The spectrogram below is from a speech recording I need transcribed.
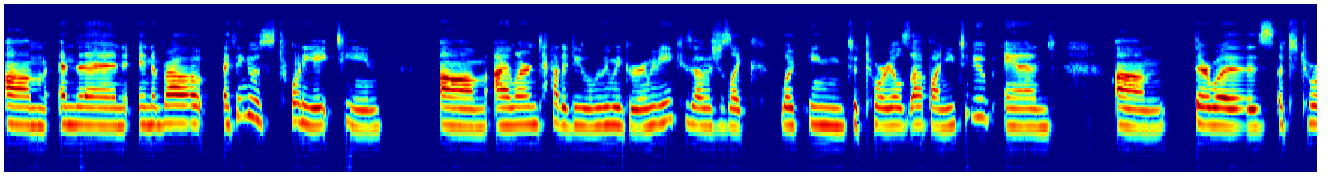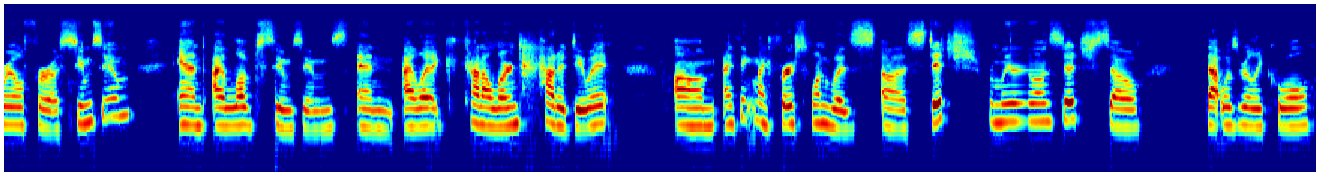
Um, and then in about, I think it was 2018, um, I learned how to do loomigurumi because I was just like looking tutorials up on YouTube. And um, there was a tutorial for a Tsum and I loved Tsum and I like kind of learned how to do it. Um, I think my first one was uh, Stitch from Lilo and Stitch, so that was really cool.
